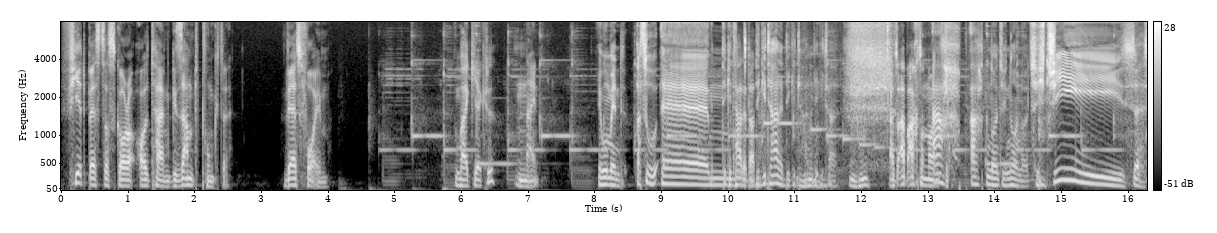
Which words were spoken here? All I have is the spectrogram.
Viertbester Scorer all time, Gesamtpunkte. Wer ist vor ihm? Mike Jekyll? Nein. Im Moment. Achso, ähm. Digitale Daten. Digitale, digitale, digital. Also ab 98. Ach, 98, 99. Jesus.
